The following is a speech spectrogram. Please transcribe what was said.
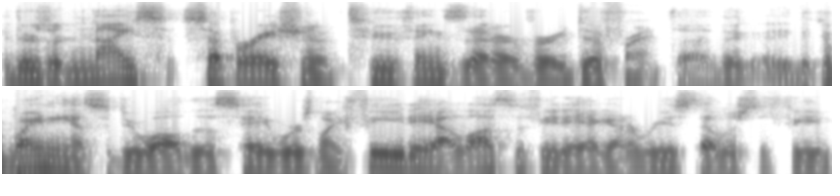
there's a nice separation of two things that are very different. Uh, the, the combining has to do all this, hey, where's my feed? Hey, I lost the feed. Hey, I got to reestablish the feed.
